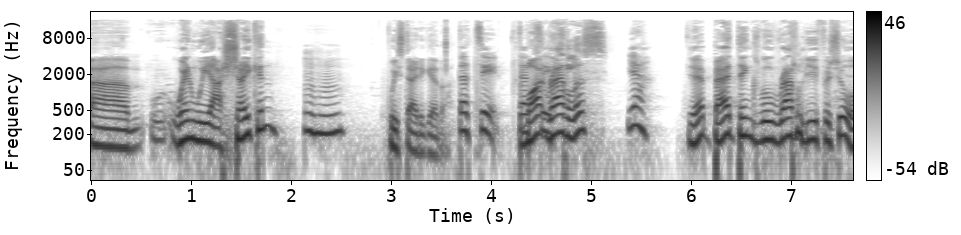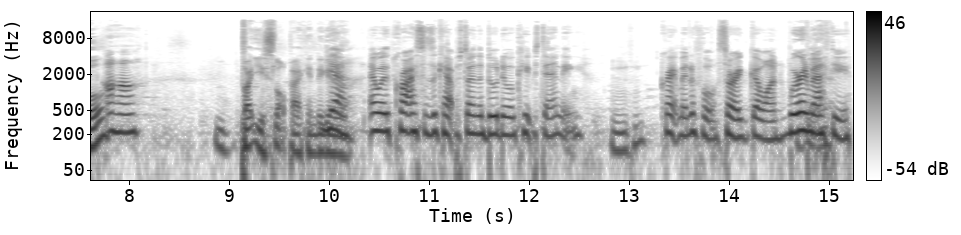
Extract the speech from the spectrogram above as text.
um, when we are shaken, we stay together. That's it. Mm-hmm. That's Might it. rattle us. Yeah. Yeah, bad things will rattle you for sure, Uh huh. but you slot back in together. Yeah. And with Christ as a capstone, the building will keep standing. Mm-hmm. Great metaphor. Sorry, go on. We're in Yeah. Matthew.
